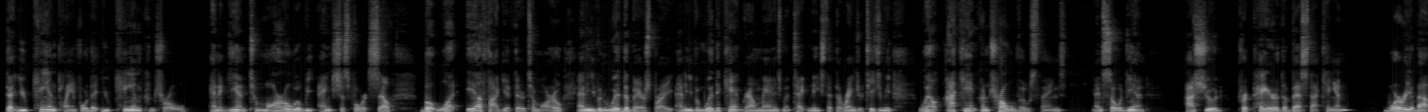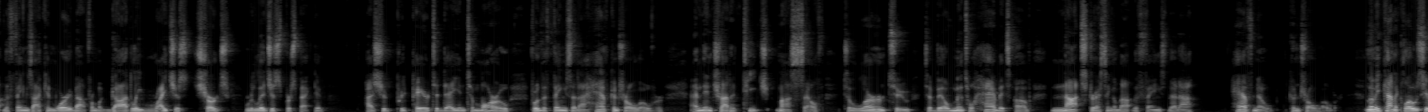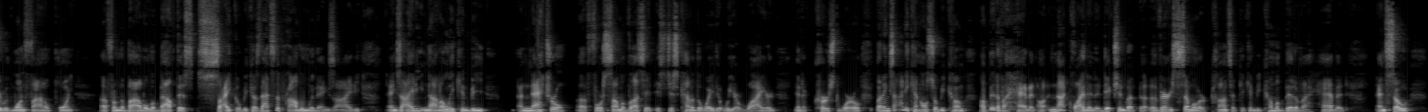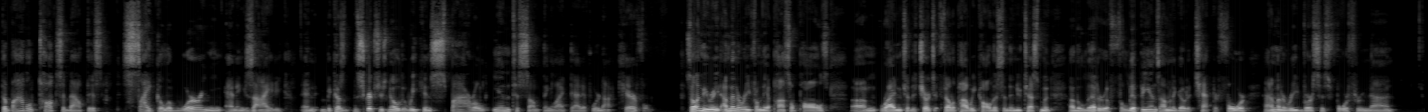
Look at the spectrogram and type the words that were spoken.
that you can plan for, that you can control. And again, tomorrow will be anxious for itself. But what if I get there tomorrow and even with the bear spray and even with the campground management techniques that the ranger teaches me? Well, I can't control those things. And so again, I should prepare the best I can, worry about the things I can worry about from a godly, righteous church, religious perspective. I should prepare today and tomorrow for the things that I have control over and then try to teach myself to learn to, to build mental habits of not stressing about the things that I have no control over. Let me kind of close here with one final point uh, from the Bible about this cycle because that's the problem with anxiety. Anxiety not only can be a natural uh, for some of us. It, it's just kind of the way that we are wired in a cursed world. But anxiety can also become a bit of a habit, uh, not quite an addiction, but a, a very similar concept. It can become a bit of a habit. And so the Bible talks about this cycle of worrying and anxiety. And because the scriptures know that we can spiral into something like that if we're not careful. So let me read. I'm going to read from the Apostle Paul's um, writing to the church at Philippi. We call this in the New Testament uh, the letter of Philippians. I'm going to go to chapter 4, and I'm going to read verses 4 through 9.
